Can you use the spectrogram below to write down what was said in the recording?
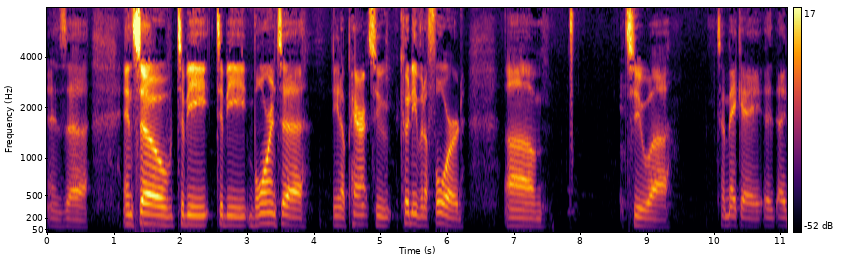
as uh, and so to be to be born to you know parents who couldn't even afford um, to uh, to make a, a,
